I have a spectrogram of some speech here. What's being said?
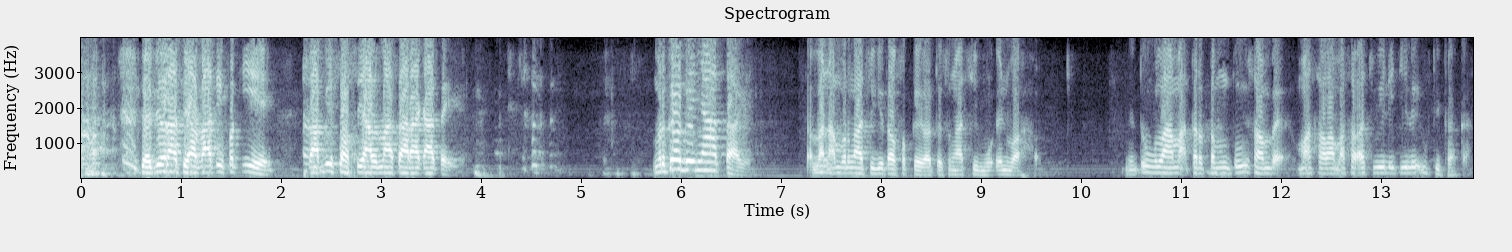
Jadi ora diapati fikih, tapi sosial masyarakatnya Mereka ge nyata ge. Sama nak ngaji kita fikih atau ngaji muin wah. Itu ulama tertentu sampai masalah-masalah cilik-cilik dibakas.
